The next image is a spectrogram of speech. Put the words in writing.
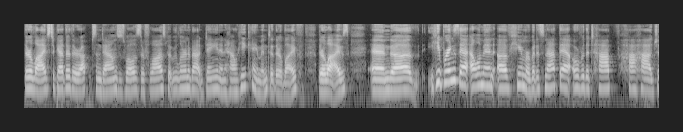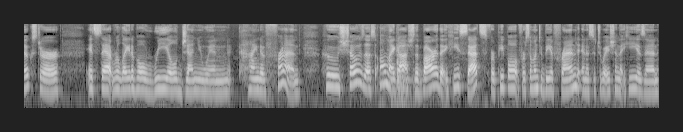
their lives together, their ups and downs as well as their flaws, but we learn about Dane and how he came into their life, their lives. And uh, he brings that element of humor, but it's not that over the top, ha ha jokester it's that relatable, real, genuine kind of friend who shows us, oh my gosh, the bar that he sets for people, for someone to be a friend in a situation that he is in,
